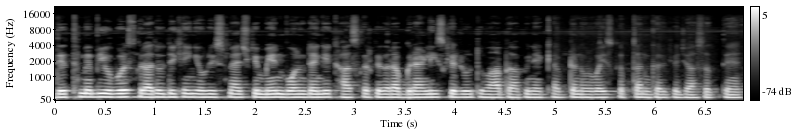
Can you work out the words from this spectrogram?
डेथ में भी ओवर्स कराते हुए दिखेंगे और इस मैच के मेन बॉलिंग रहेंगे। खास करके अगर आप ग्रैंड लीग खेल रहे हो तो वहाँ पर आप इन्हें कैप्टन और वाइस कप्तान करके जा सकते हैं।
